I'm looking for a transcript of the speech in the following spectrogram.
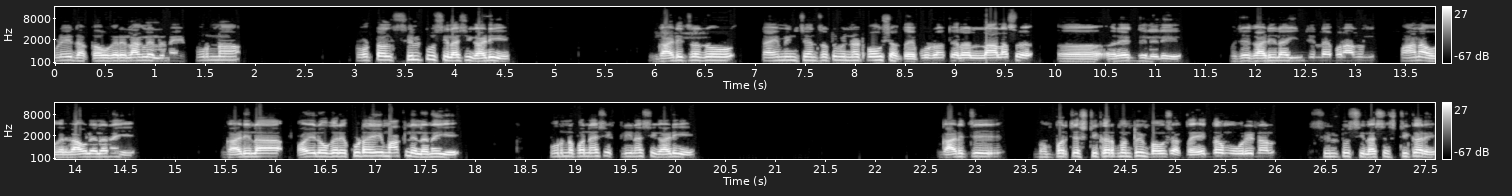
कुठेही धक्का वगैरे लागलेला नाही. पूर्ण टोटल सील टू सील अशी गाडी आहे. गाडीचा जो टायमिंग चेनचा तुम्ही नट पाहू शकताय. पूर्ण त्याला लाल असं रेक दिलेली आहे. म्हणजे गाडीला इंजिनला पण अजून पाना वगैरे लावलेला नाहीये. गाडीला ऑइल वगैरे कुठेही माकलेलं नाहीये. पूर्णपणे अशी क्लीन अशी गाडी आहे. गाडीचे बंपरचे स्टिकर पण तुम्ही पाहू शकता. एकदम ओरिजिनल सील टू सील असे स्टिकर आहे.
